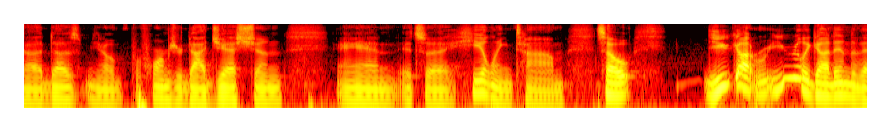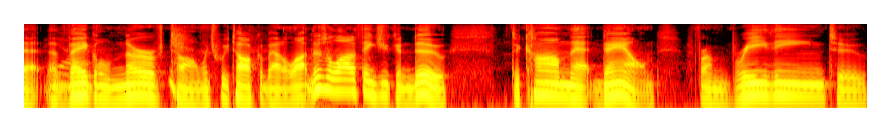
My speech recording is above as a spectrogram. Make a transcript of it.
Uh, does you know performs your digestion, and it's a healing time. So you got you really got into that a yeah. vagal nerve tone, which we talk about a lot. There's a lot of things you can do to calm that down, from breathing to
